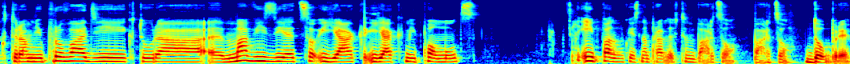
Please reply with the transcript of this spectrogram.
która mnie prowadzi, która ma wizję co i jak, jak mi pomóc. I Pan Bóg jest naprawdę w tym bardzo, bardzo dobry.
